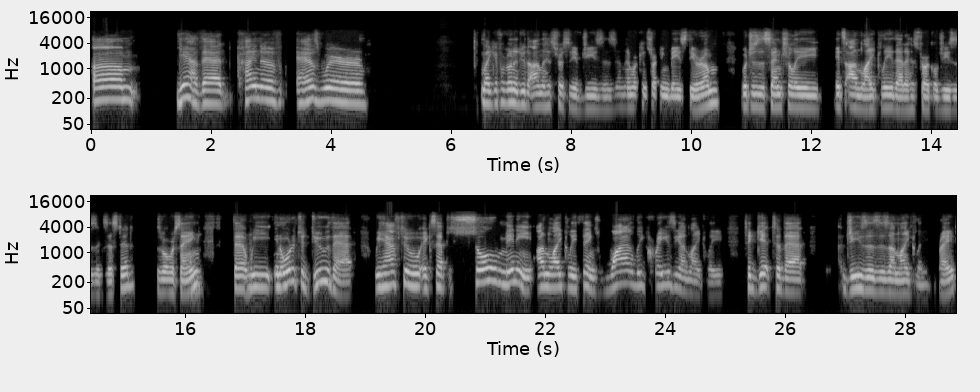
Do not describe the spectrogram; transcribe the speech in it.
Um, yeah, that kind of as we're like if we're going to do the on the historicity of Jesus, and then we're constructing Bayes' theorem, which is essentially it's unlikely that a historical Jesus existed, is what we're saying. That Mhm. we, in order to do that, we have to accept so many unlikely things, wildly crazy unlikely, to get to that Jesus is unlikely, right?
